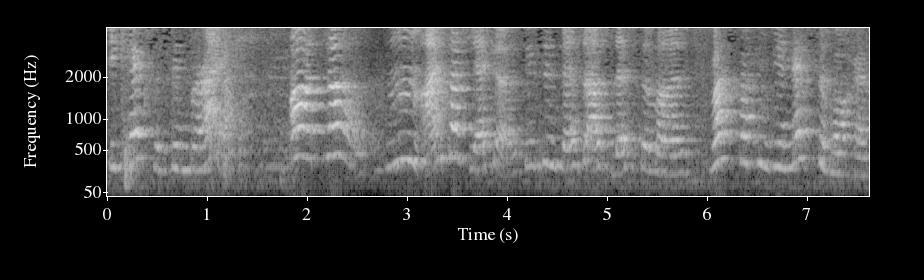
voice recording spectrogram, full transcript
Die Kekse sind bereit. Oh, toll. Hm, einfach lecker. Sie sind besser als letzte Mal. Was backen wir nächste Woche?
